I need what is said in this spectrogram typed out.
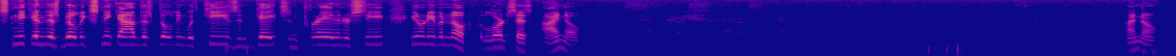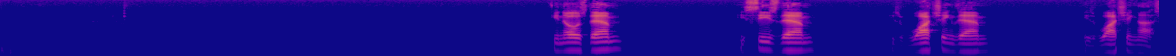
sneak in this building, sneak out of this building with keys and gates and pray and intercede. You don't even know. But the Lord says, I know. I know. He knows them. He sees them. Watching them. He's watching us.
